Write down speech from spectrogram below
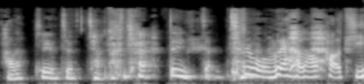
好了，这个就讲到这儿，对讲。是我们俩老跑题。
